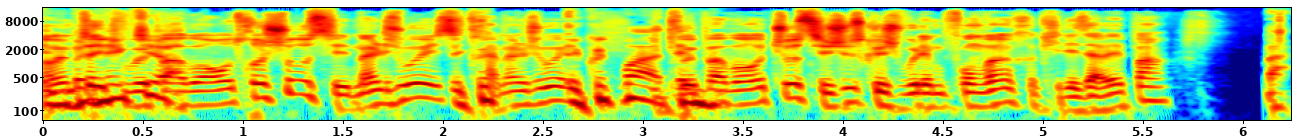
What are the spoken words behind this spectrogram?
En même temps, il pouvait pas avoir autre chose, c'est mal joué, c'est très mal joué. Écoute-moi, Il pouvait pas avoir autre chose, c'est juste que je voulais me convaincre qu'il les avait pas. Bah,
